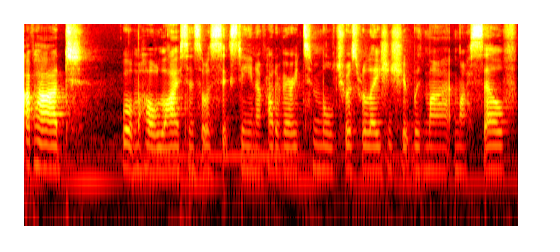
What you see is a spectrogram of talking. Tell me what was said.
I've had well my whole life since I was 16, I've had a very tumultuous relationship with my myself.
